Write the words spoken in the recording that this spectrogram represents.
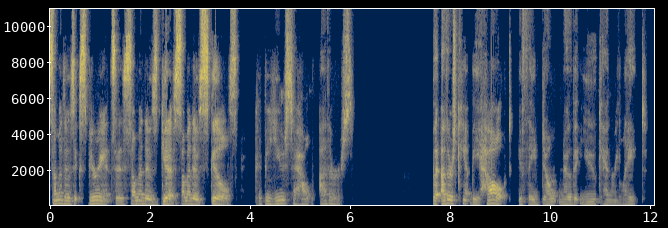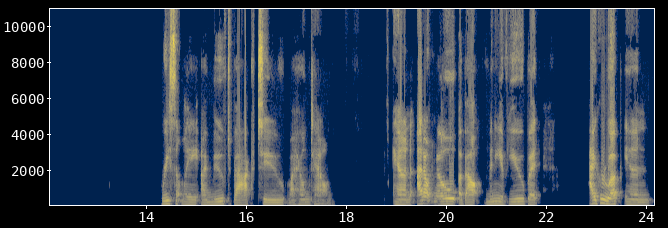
some of those experiences, some of those gifts, some of those skills could be used to help others. But others can't be helped if they don't know that you can relate. Recently, I moved back to my hometown. And I don't know about many of you, but I grew up in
